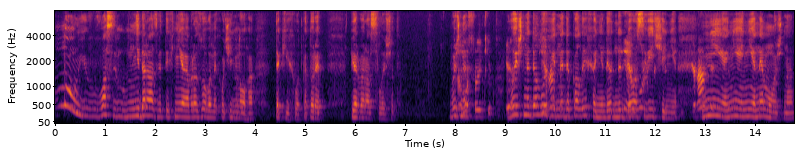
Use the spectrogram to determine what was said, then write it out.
Ну, и у вас недоразвитых, необразованных очень много таких вот, которые первый раз слышат. Ви ж А не, маршрутки? ви ж недолугі, Я- недоколихані, не- Ні, недоосвічені. Пірати? Ні, ні, ні, не можна.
